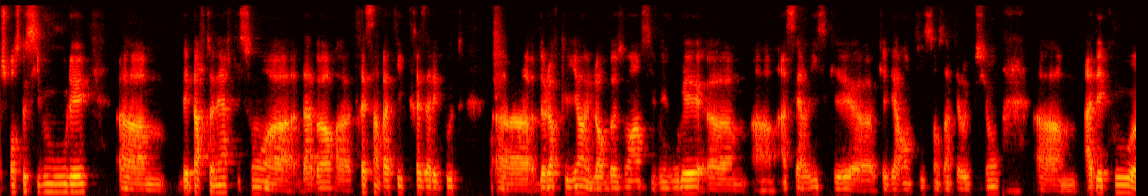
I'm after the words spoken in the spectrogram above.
je pense que si vous voulez des partenaires qui sont d'abord très sympathiques, très à l'écoute, de leurs clients et de leurs besoins, si vous voulez un, service qui est, qui est, garanti sans interruption, à des coûts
